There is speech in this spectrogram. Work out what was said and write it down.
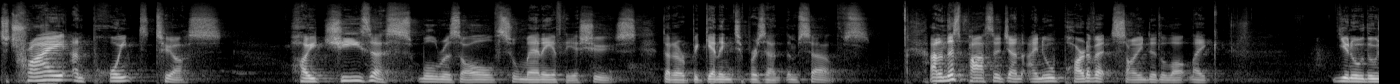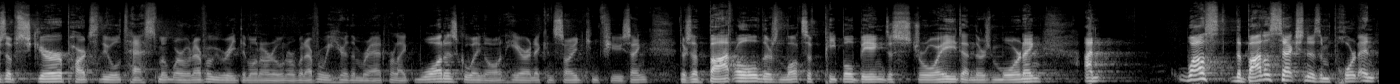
to try and point to us how Jesus will resolve so many of the issues that are beginning to present themselves. And in this passage, and I know part of it sounded a lot like you know, those obscure parts of the Old Testament where whenever we read them on our own or whenever we hear them read, we're like, what is going on here? And it can sound confusing. There's a battle, there's lots of people being destroyed, and there's mourning. And whilst the battle section is important,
